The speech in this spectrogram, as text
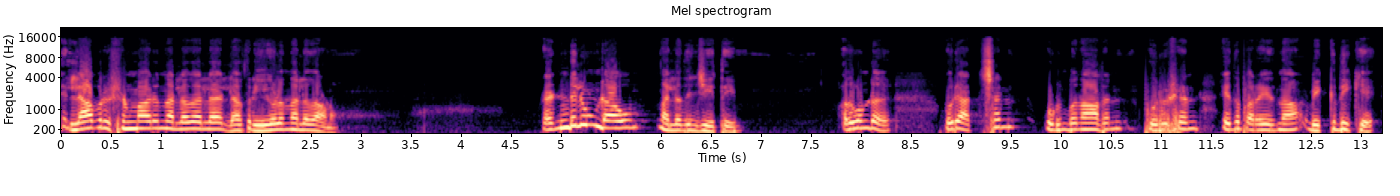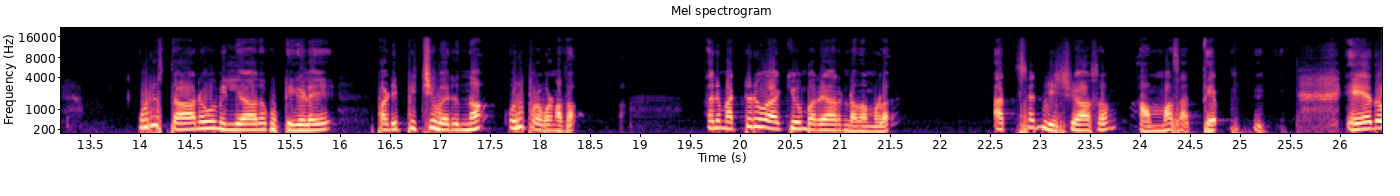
എല്ലാ പുരുഷന്മാരും നല്ലതല്ല എല്ലാ സ്ത്രീകളും നല്ലതാണോ? രണ്ടിലും ഉണ്ടാവും നല്ലതും ചീത്തയും. അതുകൊണ്ട് ഒരു അച്ഛൻ കുടുംബനാഥൻ പുരുഷൻ എന്ന് പറയുന്ന വ്യക്തിക്ക് ഒരു സ്ഥാനവുമില്ലാതെ കുട്ടികളെ പഠിപ്പിച്ചു വരുന്ന ഒരു പ്രവണത. അതിന് മറ്റൊരു വാക്യവും പറയാറുണ്ട് നമ്മൾ അച്ഛൻ വിശ്വാസം അമ്മ സത്യം. ഏതോ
